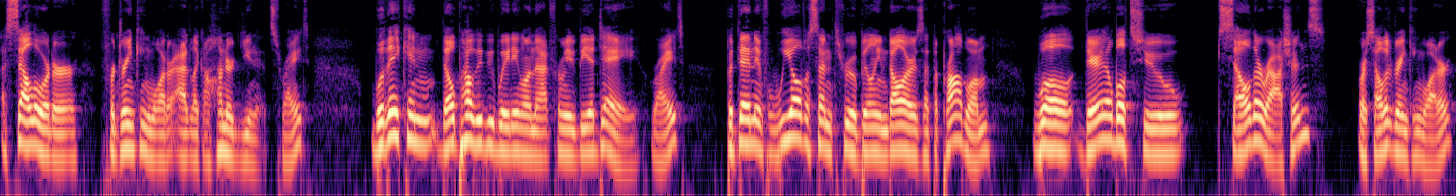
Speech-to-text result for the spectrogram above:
a sell order for drinking water at like 100 units, right? Well, they can, they'll probably be waiting on that for maybe a day, right? But then if we all of a sudden threw a billion dollars at the problem, well, they're able to sell their rations or sell their drinking water,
